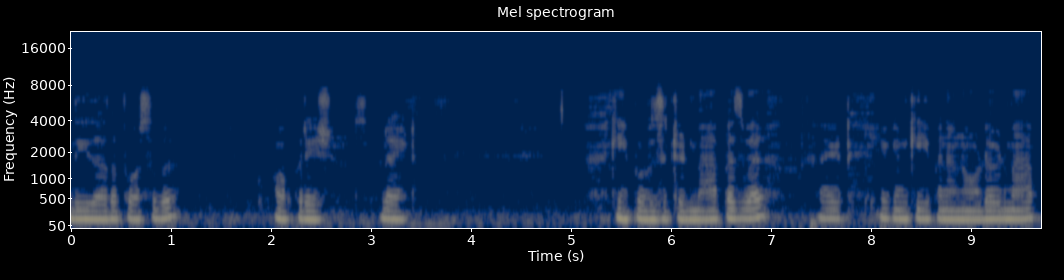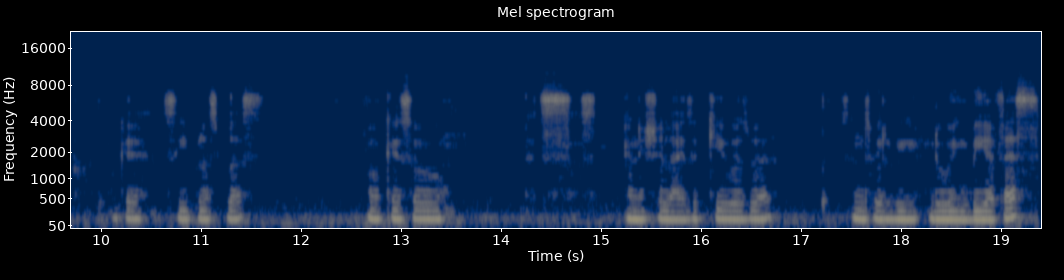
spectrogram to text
these are the possible operations right keep a visited map as well right? You can keep an unordered map okay c++ okay so let's initialize a queue as well since we'll be doing BFS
